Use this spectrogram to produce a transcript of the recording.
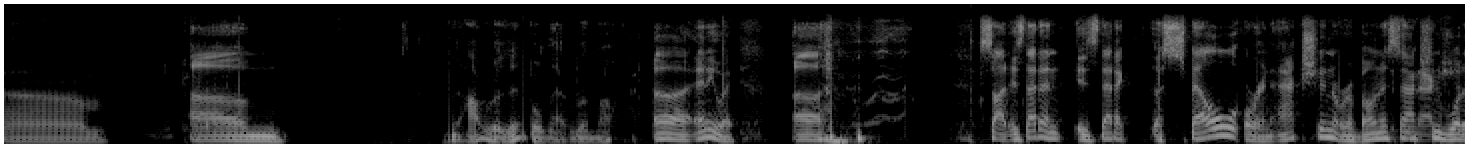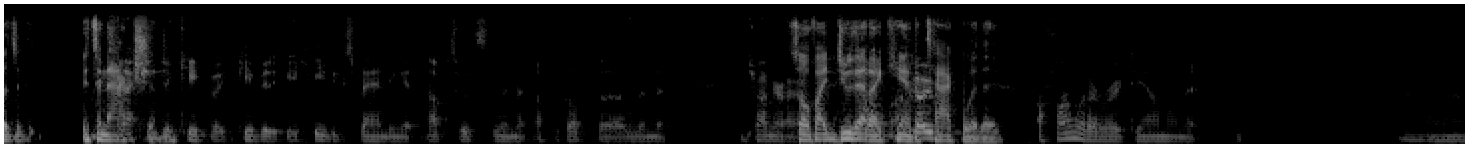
Um, Um, I'll resemble that remark. Uh, anyway, uh, Sod, is that an is that a, a spell or an action or a bonus It's an action? What is it? It's an action. to keep it, keep it, keep expanding it up to its limit. I forgot the limit. I'm trying to. So if I do that, I I'll- I'll can't go- attack with it. I'll find what I wrote down on it. Um,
